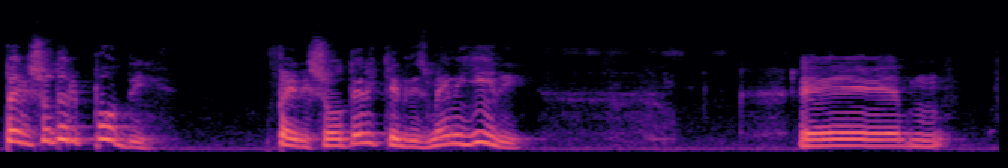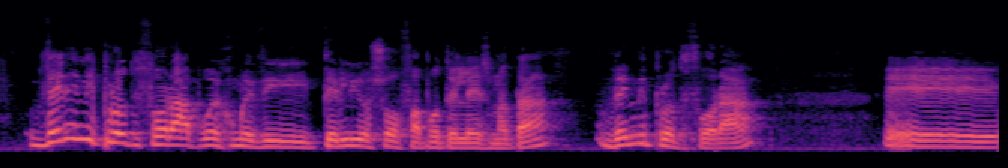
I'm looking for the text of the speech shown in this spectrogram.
περισσότεροι πόντι. Περισσότεροι κερδισμένοι γύροι. Ε, δεν είναι η πρώτη φορά που έχουμε δει τελείως off αποτελέσματα. Δεν είναι η πρώτη φορά. Ε,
